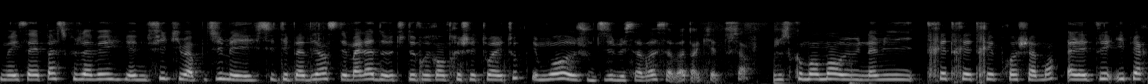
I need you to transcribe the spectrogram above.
mais ils savaient pas ce que j'avais. Il y a une fille qui m'a dit Mais si t'es pas bien, si t'es malade, tu devrais rentrer chez toi et tout. Et moi, je lui disais Mais ça va, ça va, t'inquiète, tout ça. Jusqu'au moment où une amie très très très proche à moi, elle était hyper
